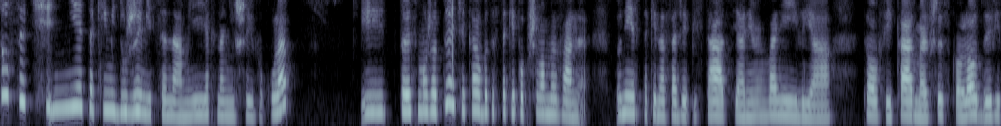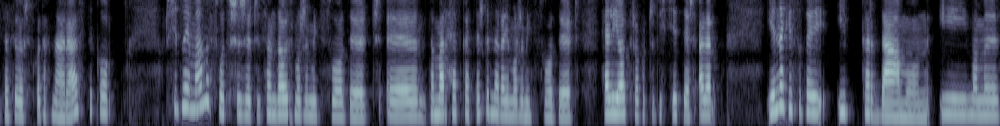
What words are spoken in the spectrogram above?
dosyć nie takimi dużymi cenami, jak na niższej w ogóle. I to jest może o tyle ciekawe, bo to jest takie poprzełamywane. To nie jest takie na zasadzie pistacja, nie wiem, wanilia, tofi, karmel, wszystko, lody, pistacjowe, wszystko tak naraz, tylko Oczywiście tutaj mamy słodsze rzeczy. Sandałys może mieć słodycz, yy, ta marchewka też generalnie może mieć słodycz, heliotrop oczywiście też, ale jednak jest tutaj i kardamon, i mamy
